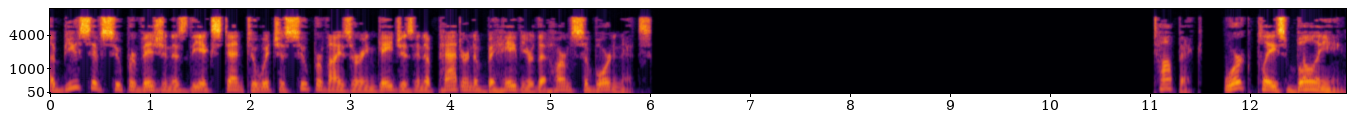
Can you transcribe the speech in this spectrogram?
Abusive supervision is the extent to which a supervisor engages in a pattern of behavior that harms subordinates. Workplace bullying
